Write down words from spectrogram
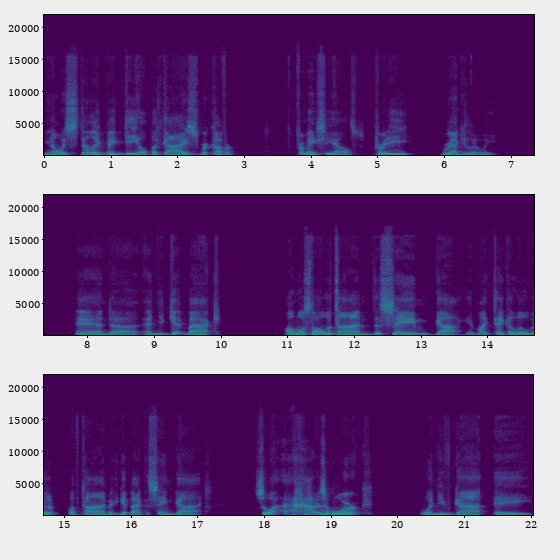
you know, is still a big deal, but guys recover from ACLs pretty regularly, and uh, and you get back almost all the time the same guy. It might take a little bit of time, but you get back the same guy. So, uh, how does it work when you've got a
